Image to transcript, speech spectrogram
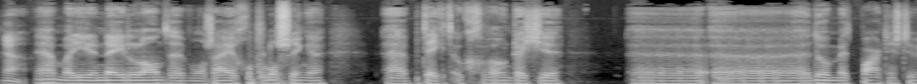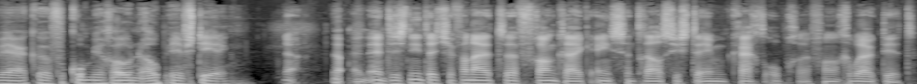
Ja. Ja, maar hier in Nederland hebben we onze eigen oplossingen. Eh betekent ook gewoon dat je eh, eh, door met partners te werken, voorkom je gewoon een hoop investering. En, en het is niet dat je vanuit Frankrijk één centraal systeem krijgt opgelegd van gebruik dit.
